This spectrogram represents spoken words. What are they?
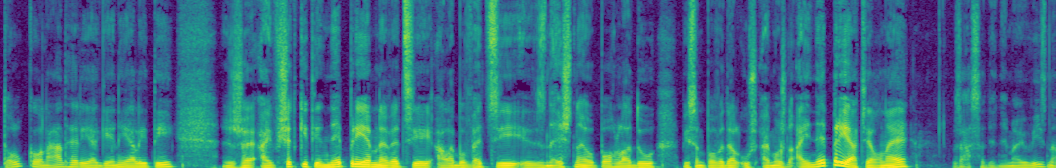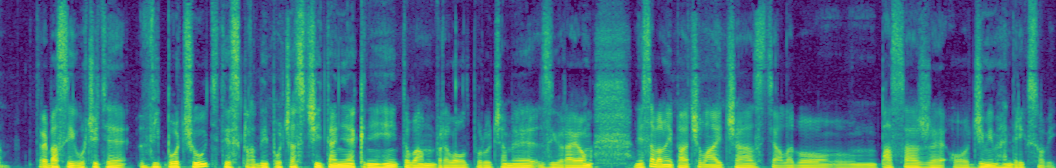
toľko nádhery a geniality, že aj všetky tie nepríjemné veci alebo veci z dnešného pohľadu by som povedal už aj možno aj nepriateľné v zásade nemajú význam. Treba si určite vypočuť tie skladby počas čítania knihy, to vám vrelo odporúčame s Jurajom. Mne sa veľmi páčila aj časť alebo um, pasáže o Jimmy Hendrixovi,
